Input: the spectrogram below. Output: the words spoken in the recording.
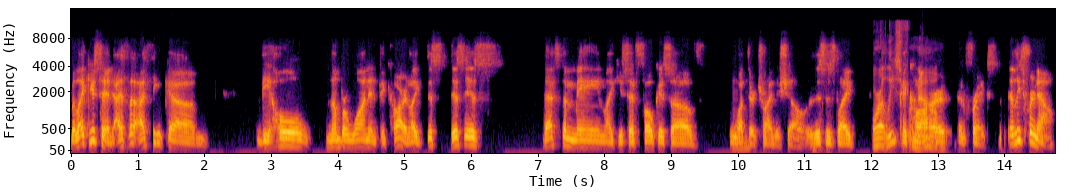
But like you said i thought i think um the whole number one in picard like this this is that's the main like you said focus of what they're trying to show. This is like Or at least for now. and frakes at least for now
